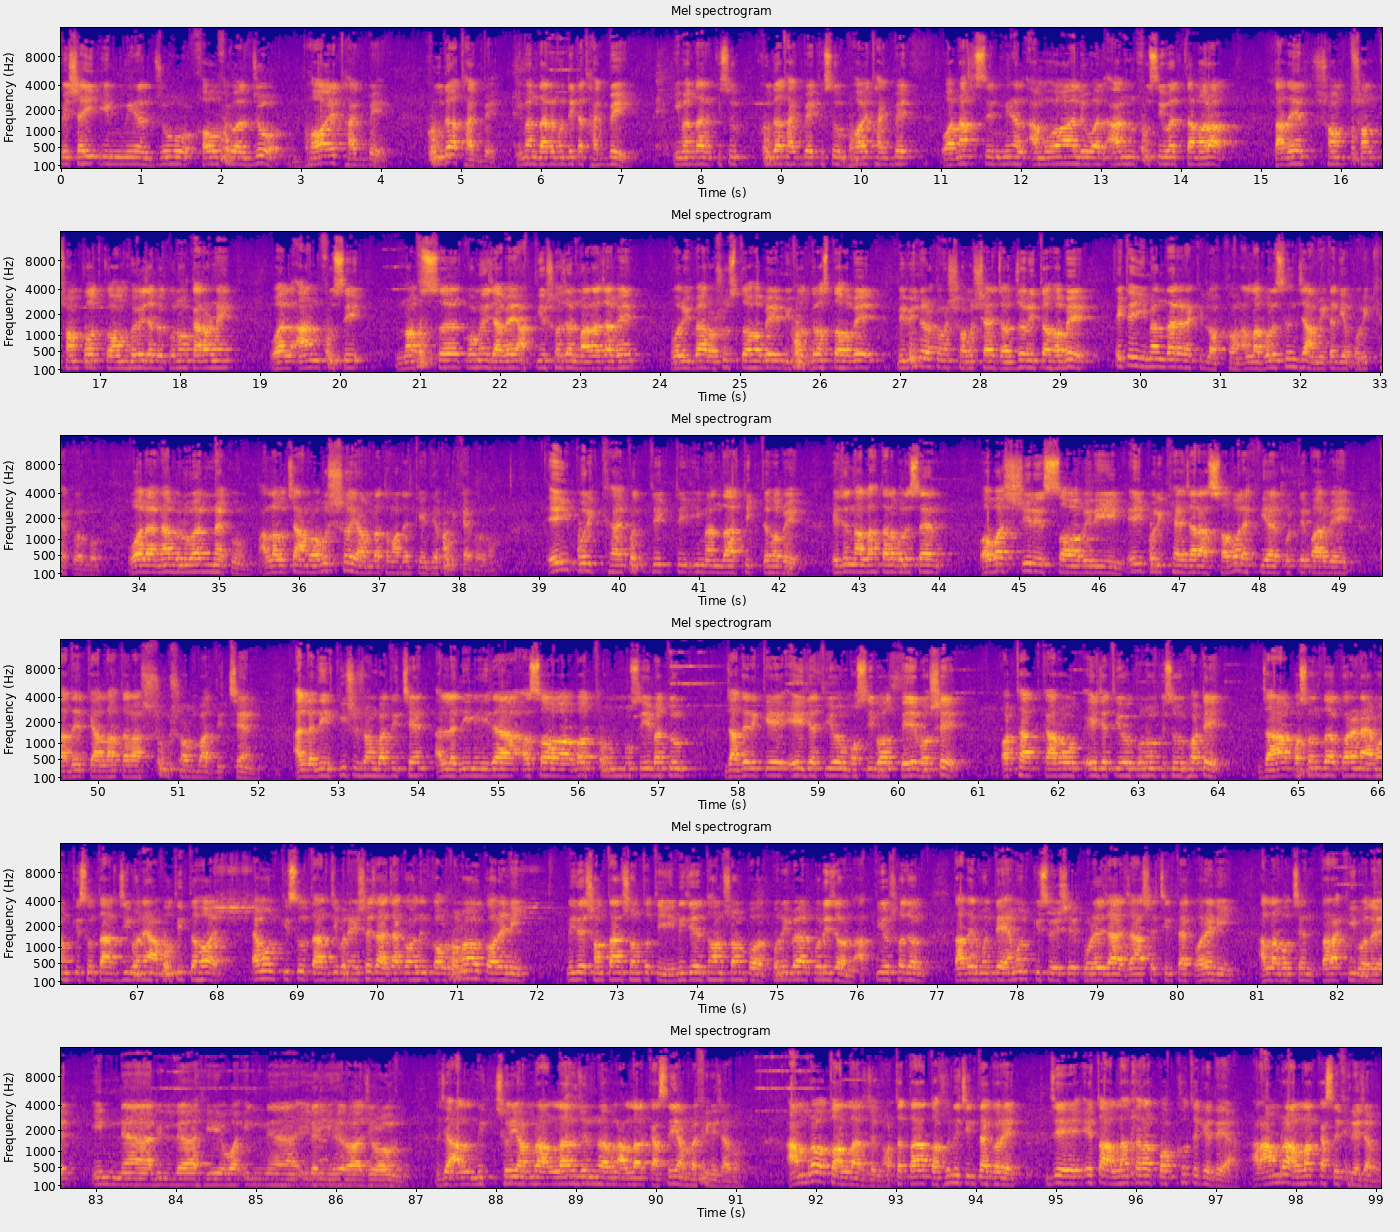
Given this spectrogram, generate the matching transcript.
বিষয় ইমিয়াল জো খৌফিওয়াল জো ভয় থাকবে, ক্ষুধা থাকবে, ইমানদারের মধ্যে এটা থাকবেই। ইমানদার কিছু ক্ষুধা থাকবে, কিছু ভয় থাকবে। ওয়া নাকসিম মিনাল ওয়াল আনফুসি ওয়াত তামারাত। তাদের সম- সম- সম্পদ কম হয়ে যাবে কোনো কারণে। ওয়াল আনফুসি, নফস কমে যাবে, আত্মীয় স্বজন মারা যাবে, পরিবার অসুস্থ হবে, বিপদগ্রস্ত হবে, বিভিন্ন রকমের সমস্যায় জর্জরিত হবে। এটাই ইমানদারের একটি লক্ষণ। আল্লাহ বলেছেন যে আমি এটা দিয়ে পরীক্ষা করব। ওয়ালা নাবলুয়ান্নাকুম। আল্লাহ হচ্ছে আমরা অবশ্যই আমরা তোমাদেরকে এই দিয়ে পরীক্ষা করব। এই পরীক্ষায় প্রত্যেকটি ইমানদার টিকতে হবে। এই জন্য আল্লাহ তালা বলেছেন অবাশির সবিরিন। এই পরীক্ষায় যারা সবর এখতিয়ার করতে পারবে, তাদেরকে আল্লাহ তালা সুসংবাদ দিচ্ছেন। আল্লাদিন কি সুসংবাদ দিচ্ছেন? আল্লাদিন আসাবাতুম মুসিবাতুম। যাদেরকে এই জাতীয় মুসিবত পেয়ে বসে, অর্থাৎ কারও এই জাতীয় কোনো কিছু ঘটে, যা পছন্দ করে না, এমন কিছু তার জীবনে আপতিত হয়, এমন কিছু তার জীবনে এসে যায় যা কোনোদিন কল্পনাও করেনি। নিজের সন্তান সন্ততি, নিজের ধন সম্পদ, পরিবার, পরিজন, আত্মীয় স্বজন, তাদের মধ্যে এমন কিছু এসে পড়ে যায় যা সে চিন্তা করেনি। আল্লাহ বলছেন, তারা কি বলে? ইন্না লিল্লাহি ওয়া ইন্না ইলাইহি যে আল, নিশ্চয়ই আমরা আল্লাহর জন্য এবং আল্লাহর কাছেই আমরা ফিরে যাব। আমরাও তো আল্লাহর জন্য। অর্থাৎ তারা তখনই চিন্তা করে যে এ তো আল্লাহ তালার পক্ষ থেকে দেয়া, আর আমরা আল্লাহর কাছে ফিরে যাব।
